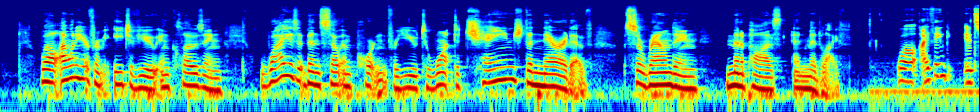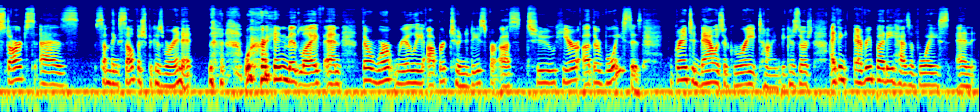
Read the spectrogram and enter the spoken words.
Well, I want to hear from each of you in closing. Why has it been so important for you to want to change the narrative surrounding menopause and midlife? Well, I think it starts as something selfish because we're in it. we're in midlife, and there weren't really opportunities for us to hear other voices. Granted, now is a great time because there's, I think everybody has a voice, and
